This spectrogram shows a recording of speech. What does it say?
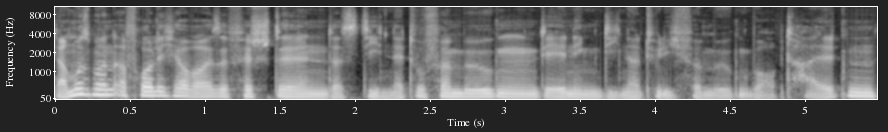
Da muss man erfreulicherweise feststellen, dass die Nettovermögen derjenigen, die natürlich Vermögen überhaupt halten,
